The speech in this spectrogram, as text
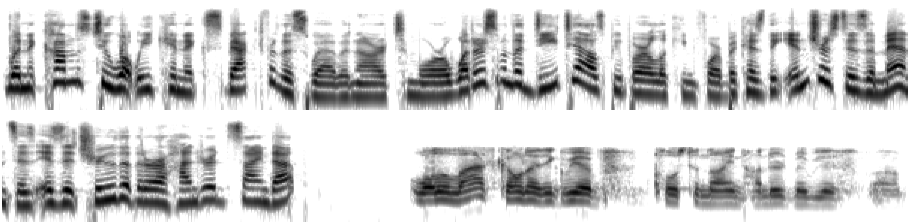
When it comes to what we can expect for this webinar tomorrow, what are some of the details people are looking for? Because the interest is immense. Is, is it true that there are 100 signed up? Well, the last count, I think we have close to 900, maybe um,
